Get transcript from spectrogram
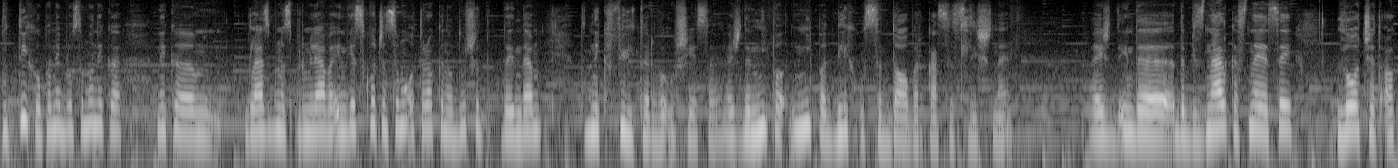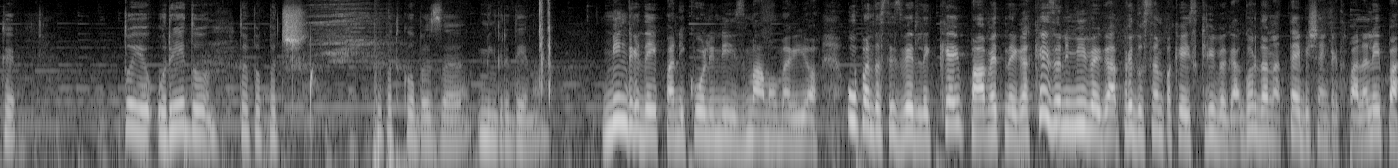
potiho, pa ne bo samo neka, neka glasbena spremljava. In jaz hočem samo otroke navdušiti, da jim dam tudi nek filter v ušesa. Veš, da ni pa, ni pa glih vse dobro, kar se sliši. In da, da bi znali kasneje ločiti, da okay, je to v redu, to je pa pač To pa tako brez mingredena. Mingrede pa nikoli ni z mamo Marijo. Upam, da ste izvedeli kaj pametnega, kaj zanimivega, predvsem pa kaj skrivega. Gordana, tebi še enkrat hvala lepa.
